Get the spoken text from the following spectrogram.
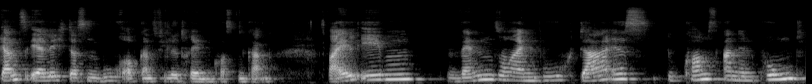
Ganz ehrlich, dass ein Buch auch ganz viele Tränen kosten kann. Weil eben, wenn so ein Buch da ist, du kommst an den Punkt,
